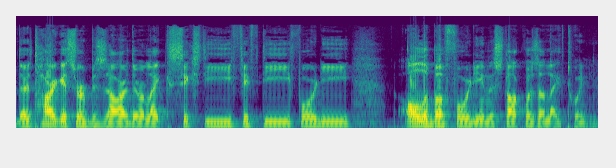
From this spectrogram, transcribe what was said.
their targets were bizarre. They were like 60, 50, 40, all above 40 and the stock was at like 20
